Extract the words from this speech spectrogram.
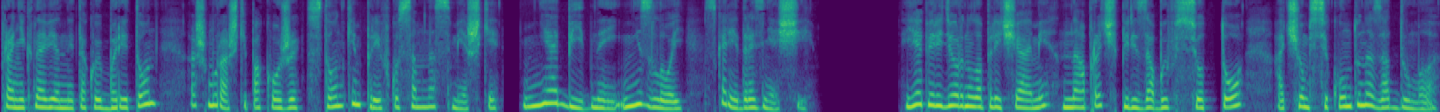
Проникновенный такой баритон, аж мурашки по коже, с тонким привкусом насмешки. Не обидный, не злой, скорее дразнящий. Я передернула плечами, напрочь перезабыв все то, о чем секунду назад думала.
